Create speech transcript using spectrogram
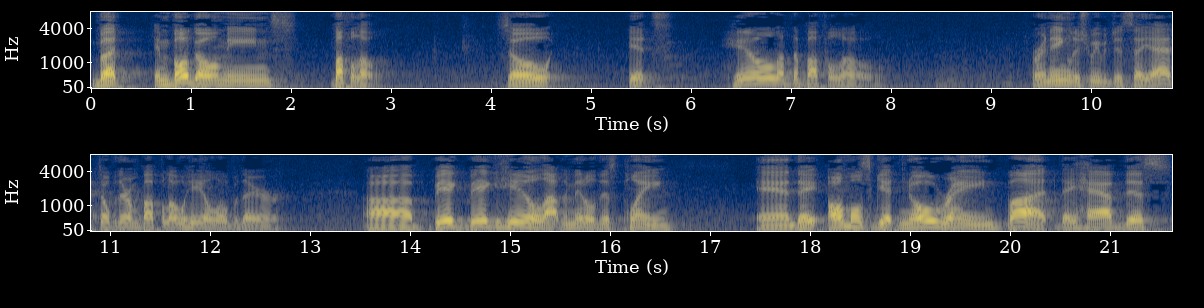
But Mbogo means buffalo. So it's Hill of the Buffalo. Or in English, we would just say, yeah, it's over there on Buffalo Hill over there. Uh, big, big hill out in the middle of this plain. And they almost get no rain, but they have this,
